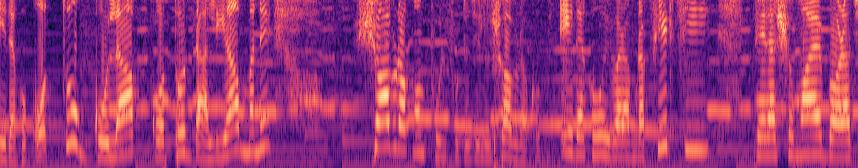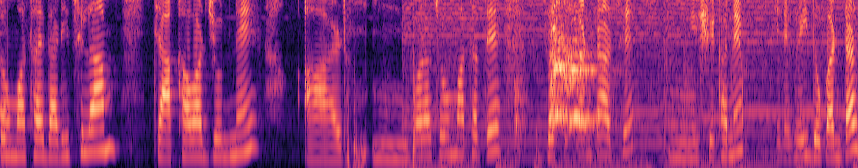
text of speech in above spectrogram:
এই দেখো, কত গোলাপ, কত ডালিয়া মানে সব রকম ফুল ফুটেছিল, সব রকম। এই দেখো, এবার আমরা ফিরছি। ফেরার সময় বড়া চৌমাথায় দাঁড়িয়েছিলাম চা খাওয়ার জন্যে। আর বড়া চৌমাথাতে যে দোকানটা আছে সেখানে দেখো, এই দোকানটার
